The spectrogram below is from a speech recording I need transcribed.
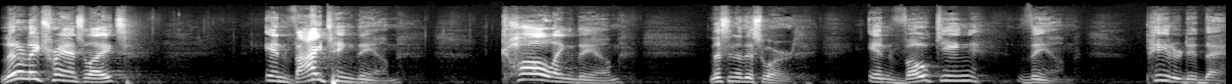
literally translates inviting them, calling them, listen to this word, invoking them. Peter did that.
